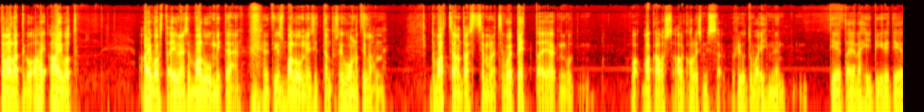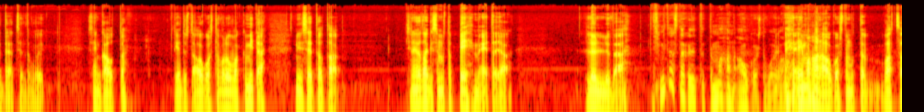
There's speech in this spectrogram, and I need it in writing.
Tavallaan, että kun aivot, aivoista ei yleensä valuu mitään. että jos mm. valuu, niin sitten on tosi huono tilanne. Mutta vatsa on taas semmoinen, että se voi pettää ja niin kuin vakavassa alkoholismissa riutuva ihminen tietää ja lähipiiri tietää, että sieltä voi sen kautta tietystä aukoista valuu vaikka mitä, niin se tota, Siinä on jotakin semmoista pehmeitä ja löllyvää. Siis mitä sä tarkoitit, että mahan aukoista voi valua? Ei mahan aukoista, mutta vatsa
